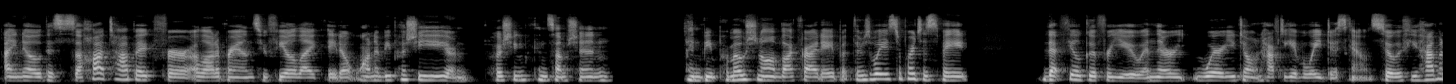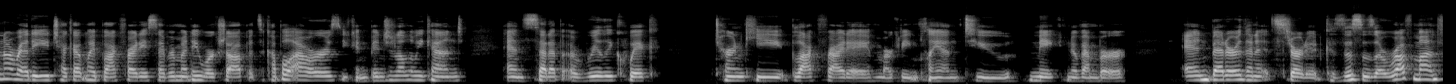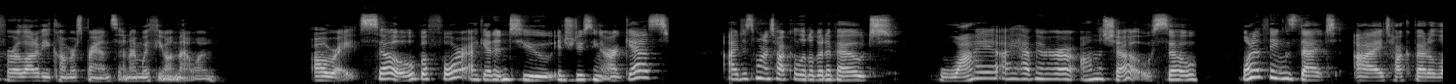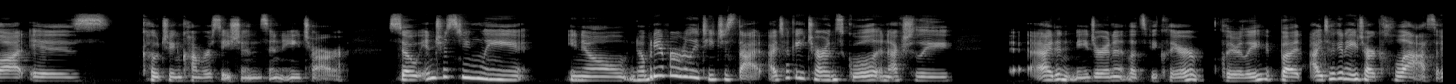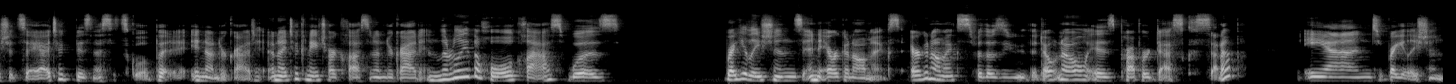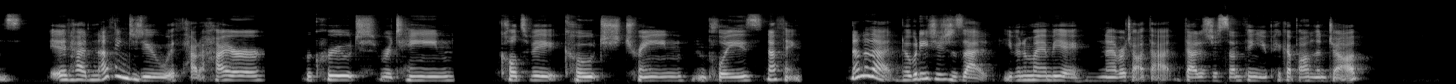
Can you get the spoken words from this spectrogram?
I know this is a hot topic for a lot of brands who feel like they don't want to be pushy or pushing consumption and be promotional on Black Friday, but there's ways to participate that feel good for you and they're where you don't have to give away discounts. So if you haven't already, check out my Black Friday Cyber Monday workshop. It's a couple hours. You can binge it on the weekend and set up a really quick turnkey Black Friday marketing plan to make November and better than it started because this is a rough month for a lot of e commerce brands, and I'm with you on that one. All right, so before I get into introducing our guest, I just want to talk a little bit about why I have her on the show. So, one of the things that I talk about a lot is coaching conversations in HR. So, interestingly, you know, nobody ever really teaches that. I took HR in school and actually I didn't major in it, let's be clear, clearly, but I took an HR class, I should say. I took business at school, but in undergrad. And I took an HR class in undergrad, and literally the whole class was regulations and ergonomics. Ergonomics, for those of you that don't know, is proper desk setup and regulations. It had nothing to do with how to hire, recruit, retain, cultivate, coach, train employees, nothing. None of that. Nobody teaches that. Even in my MBA, never taught that. That is just something you pick up on the job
